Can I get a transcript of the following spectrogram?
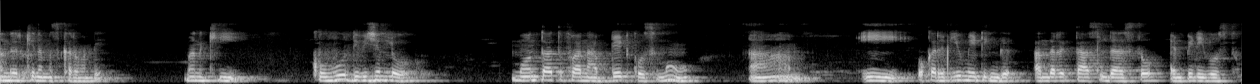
అందరికీ నమస్కారం అండి. మనకి కొవ్వూరు డివిజన్లో మోంతా తుఫాన్ అప్డేట్ కోసము ఈ ఒక రివ్యూ మీటింగ్ అందరి తహసీల్దార్స్తో ఎంపీడీఓస్తో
